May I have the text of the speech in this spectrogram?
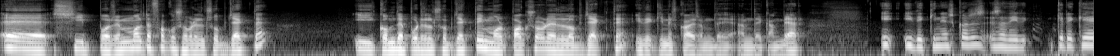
eh, si posem molt de focus sobre el subjecte i com depurar el subjecte i molt poc sobre l'objecte i de quines coses hem de, hem de canviar. I, I de quines coses, és a dir, crec que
